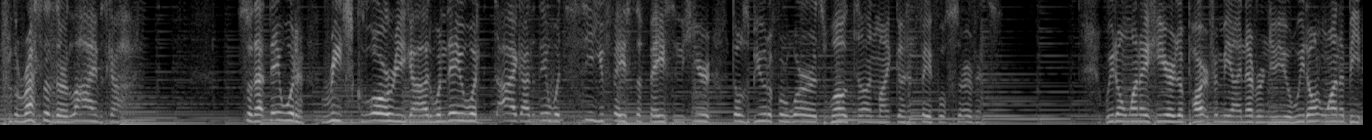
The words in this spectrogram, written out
for the rest of their lives, God, so that they would reach glory, God, when they would die, God, that they would see you face to face and hear those beautiful words Well done, my good and faithful servants. We don't want to hear, Depart from me, I never knew you. We don't want to be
